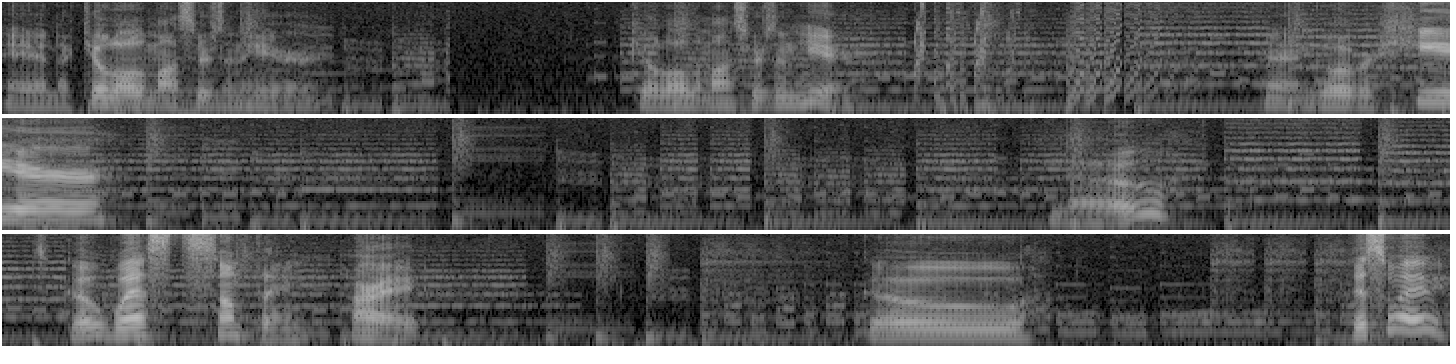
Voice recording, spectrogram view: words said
And I killed all the monsters in here. Killed all the monsters in here. And go over here. No. Let's go west something. Alright. Go... This way?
